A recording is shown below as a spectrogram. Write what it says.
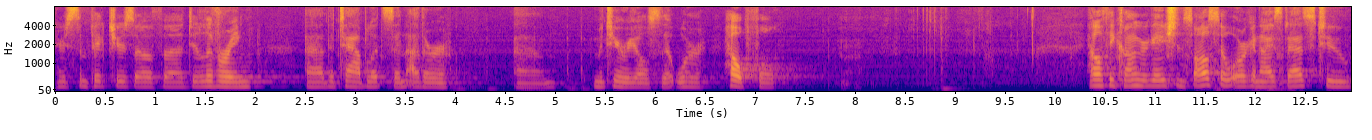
Here's some pictures of uh, delivering uh, the tablets and other um, materials that were helpful. Healthy Congregations also organized us to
